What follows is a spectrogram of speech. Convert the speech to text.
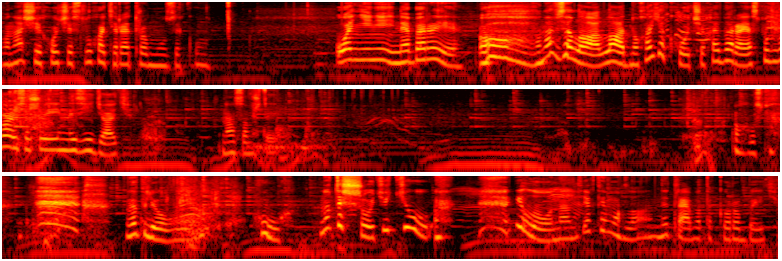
Вона ще хоче слухати ретро-музику. Ой, ні, ні, не бери. О, вона взяла. Ладно, хай як хоче, хай бере. Я сподіваюся, що її не з'їдять. Назавжди. О, господи. Випльовує. Хух. Ну ти що, тютю? Ілона, як ти могла? Не треба тако робити.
